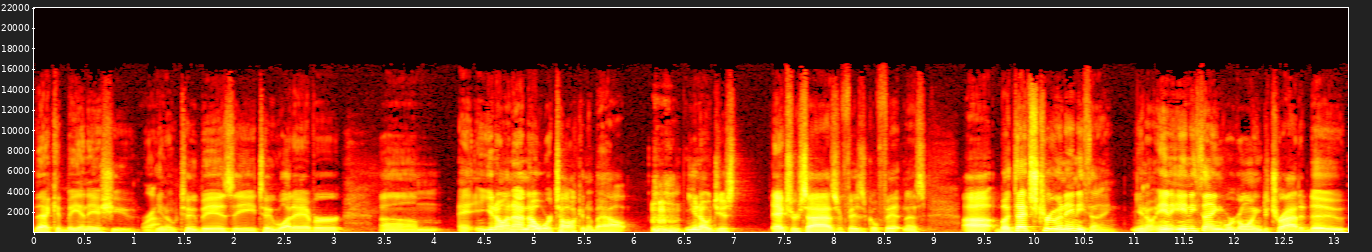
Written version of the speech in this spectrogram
that could be an issue. Right. You know, too busy, too whatever. Um, and, you know, and I know we're talking about you know just exercise or physical fitness. Uh, but that's true in anything. You know, in anything we're going to try to do,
